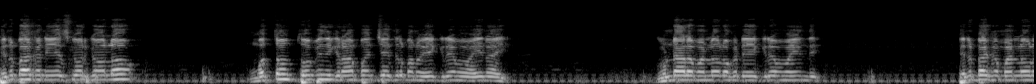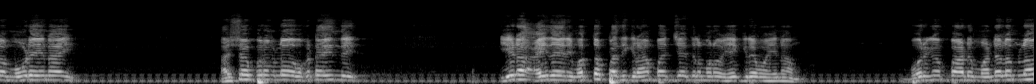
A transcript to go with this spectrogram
పినపాక నియోజకవర్గంలో మొత్తం తొమ్మిది గ్రామ పంచాయతీలు మనం ఏకగ్రీవం అయినాయి. గుండాల మండలంలో ఒకటి ఏకగ్రీవం అయింది పినపాక మండలంలో మూడు అయినాయి ఒకటైంది. ఈడ ఐదైన మొత్తం పది గ్రామ పంచాయతీలు మనం ఏకగ్రీవం అయినాం బోరిగంపాడు మండలంలో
